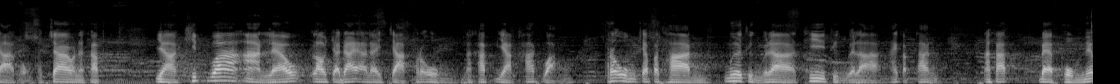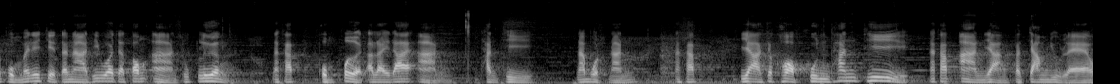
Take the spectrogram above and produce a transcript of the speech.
จาของพระเจ้านะครับ อย่าคิดว่าอ่านแล้วเราจะได้อะไรจากพระองค์นะครับ อย่าคาดหวัง พระองค์จะประทานเมื่อถึงเวลาที่ถึงเวลาให้กับท่านนะครับ แบบผมเนี่ยผมไม่ได้เจตนาที่ว่าจะต้องอ่านทุกเรื่องนะครับ ผมเปิดอะไรได้อ่านทันทีณบทนั้นนะครับ อยากจะขอบคุณท่านที่นะครับอ่านอย่างประจำอยู่แล้ว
